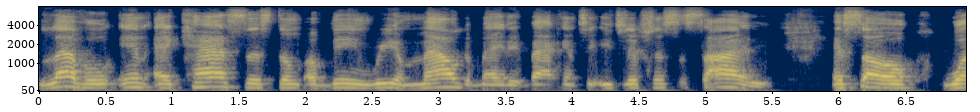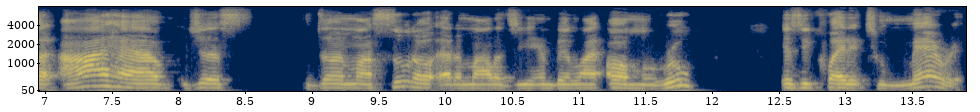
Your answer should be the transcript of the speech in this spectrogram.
level in a caste system of being reamalgamated back into Egyptian society. And so, what I have just done my pseudo etymology and been like, oh, Marut is equated to merit.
